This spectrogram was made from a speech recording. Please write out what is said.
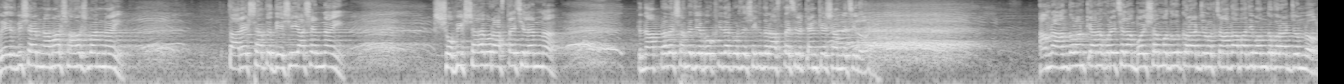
রেজবি সাহেব নামার সাহস পান নাই। তারেক সাহেব তো দেশেই আসেন নাই। শফিক সাহেবও রাস্তায় ছিলেন না। কিন্তু আপনাদের সামনে যে বক্তৃতা করছে, সে কিন্তু রাস্তায় ছিল ট্যাঙ্কের সামনে ছিল। আমরা আন্দোলন কেন করেছিলাম? বৈষম্য দূর করার জন্য, চাঁদাবাজি বন্ধ করার জন্য।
